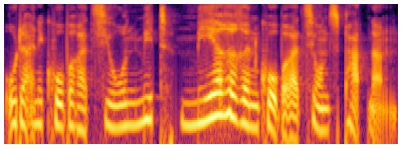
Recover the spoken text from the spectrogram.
oder eine Kooperation mit mehreren Kooperationspartnern. Partnern.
